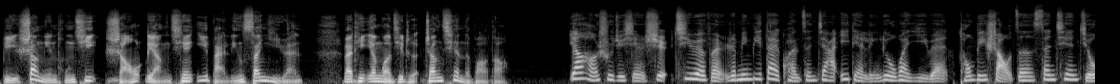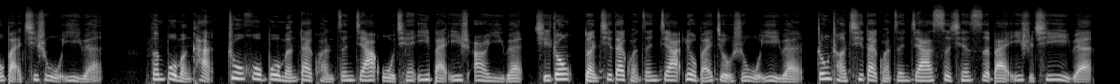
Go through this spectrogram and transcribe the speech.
比上年同期少两千一百零三亿元。来听央广记者张倩的报道。央行数据显示，七月份人民币贷款增加一点零六万亿元，同比少增三千九百七十五亿元。分部门看，住户部门贷款增加五千一百一十二亿元，其中短期贷款增加六百九十五亿元，中长期贷款增加四千四百一十七亿元。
